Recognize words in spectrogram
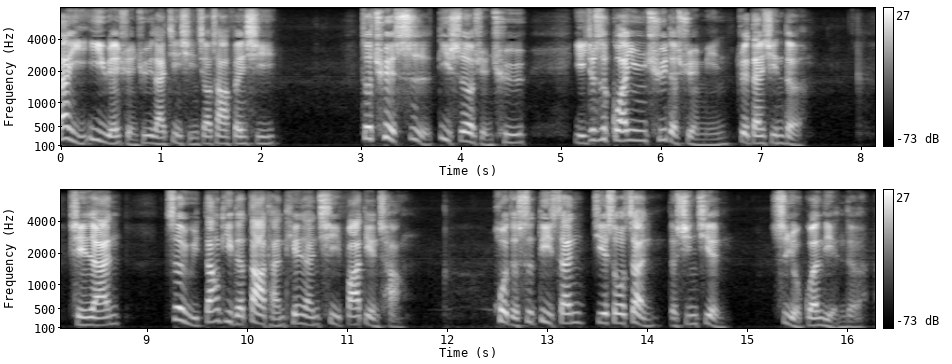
但以议员选区来进行交叉分析，这却是第十二选区。也就是观音区的选民最担心的，显然这与当地的大潭天然气发电厂，或者是第三接收站的新建是有关联的。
